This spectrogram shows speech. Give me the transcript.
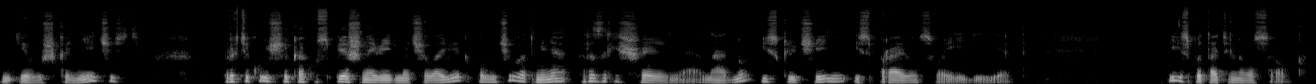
девушка-нечисть практикующий как успешная ведьма-человек, получил от меня разрешение на одно исключение из правил своей диеты и испытательного срока.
